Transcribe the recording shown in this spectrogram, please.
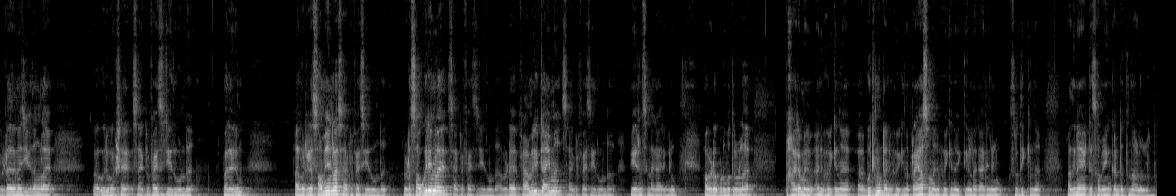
അവരുടെ തന്നെ ജീവിതങ്ങളെ ഒരുപക്ഷെ സാക്രിഫൈസ് ചെയ്തുകൊണ്ട് പലരും അവരുടെ സമയങ്ങളെ സാക്രിഫൈസ് ചെയ്തുകൊണ്ട് അവരുടെ സൗകര്യങ്ങളെ സാക്രിഫൈസ് ചെയ്തുകൊണ്ട് അവരുടെ ഫാമിലി ടൈം സാക്രിഫൈസ് ചെയ്തുകൊണ്ട് പേരൻസിന്റെ കാര്യങ്ങളും അവരുടെ കുടുംബത്തിലുള്ള ഭാരം അനുഭവിക്കുന്ന ബുദ്ധിമുട്ട് അനുഭവിക്കുന്ന പ്രയാസം അനുഭവിക്കുന്ന വ്യക്തികളുടെ കാര്യങ്ങളും ശ്രദ്ധിക്കുന്ന അതിനായിട്ട് സമയം കണ്ടെത്തുന്ന ആളുകളുണ്ട്.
